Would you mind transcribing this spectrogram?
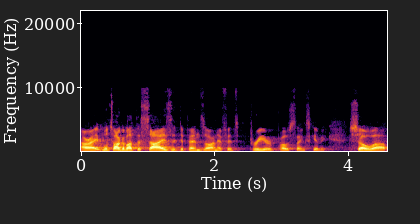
All right, we'll talk about the size. It depends on if it's pre or post Thanksgiving. So, uh,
